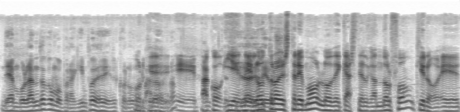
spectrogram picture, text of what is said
deambulando como por aquí pueden ir con un Porque, balón, ¿no? eh, Paco, y en el otro Dios. extremo, lo de Castel Gandolfo, quiero eh,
